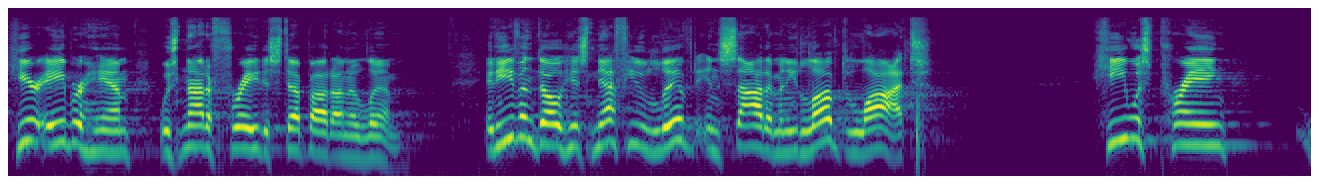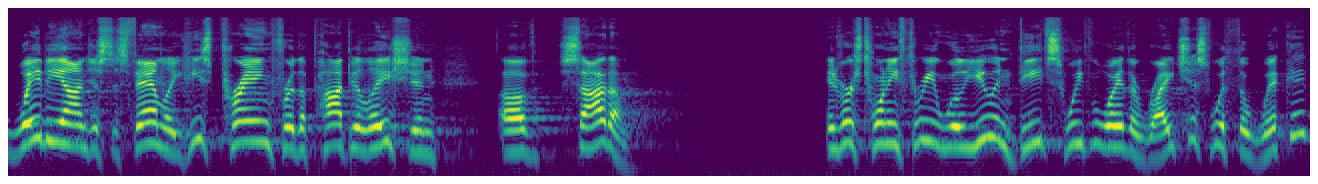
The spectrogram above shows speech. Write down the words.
Here, Abraham was not afraid to step out on a limb. And even though his nephew lived in Sodom and he loved Lot, he was praying way beyond just his family. He's praying for the population of Sodom. In verse 23, will you indeed sweep away the righteous with the wicked?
